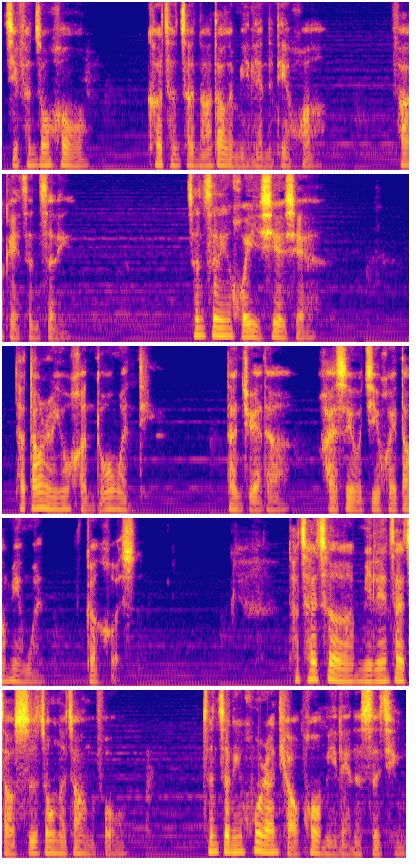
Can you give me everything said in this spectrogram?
几分钟后，柯承泽拿到了米莲的电话，发给曾志林。曾志林回以谢谢。他当然有很多问题，但觉得。还是有机会当面问更合适。他猜测米莲在找失踪的丈夫。曾志林忽然挑破米莲的事情，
